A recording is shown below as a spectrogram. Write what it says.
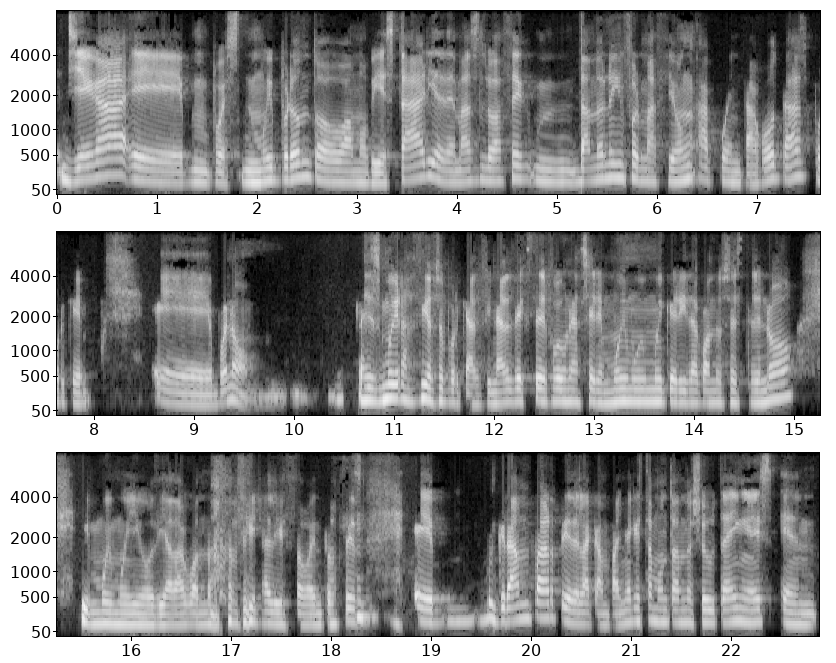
Llega eh, pues muy pronto a Movistar y además lo hace mm, dándonos información a cuentagotas porque, eh, bueno, es muy gracioso porque al final Dexter fue una serie muy, muy, muy querida cuando se estrenó y muy, muy odiada cuando finalizó. Entonces, eh, gran parte de la campaña que está montando Showtime es en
